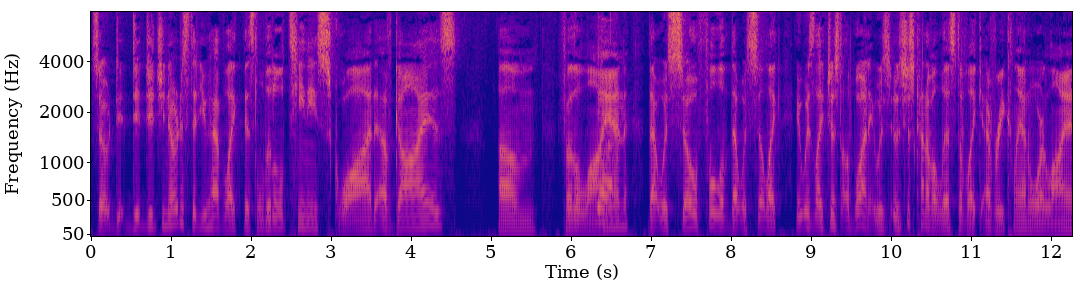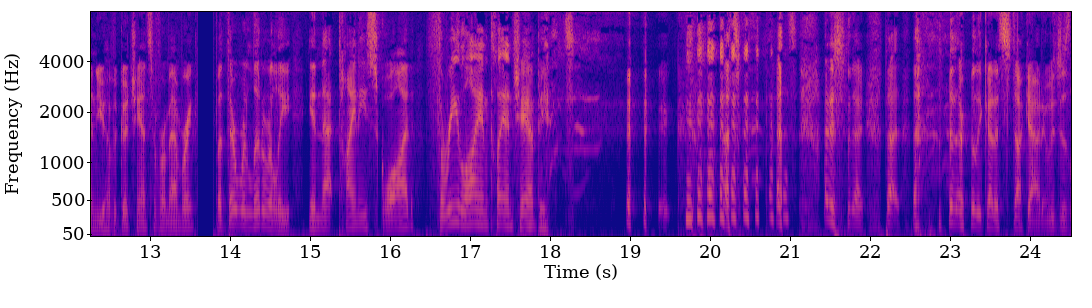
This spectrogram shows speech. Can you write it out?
so did did, did you notice that you have like this little teeny squad of guys? Um, for the lion Yeah. that was so full of that was so like it was like just a one it was it was just kind of a list of like every clan war lion you have a good chance of remembering but there were literally in that tiny squad three lion clan champions that's, that's, I just that, that that really kind of stuck out. It was just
